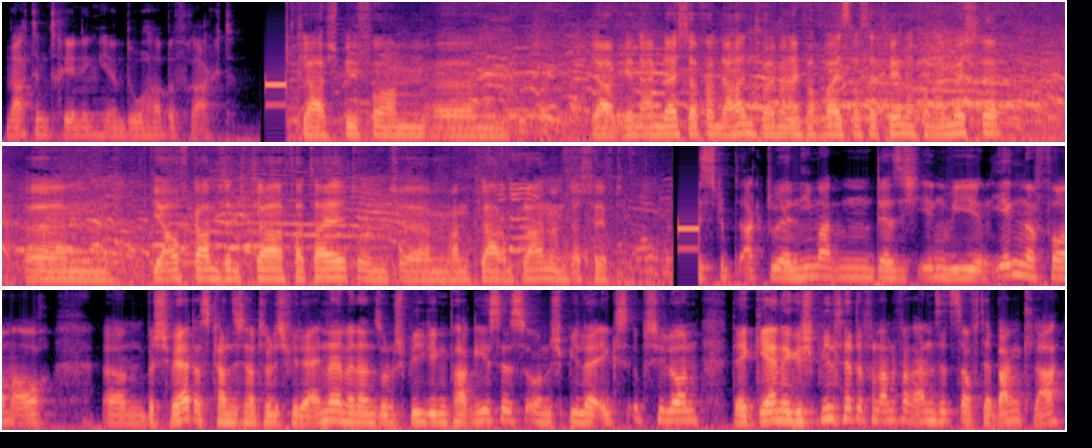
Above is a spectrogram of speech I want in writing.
nach dem Training hier in Doha befragt. Klar, Spielform ähm, ja, geht einem leichter von der Hand, weil man einfach weiß, was der Trainer von einem möchte. Ähm, die Aufgaben sind klar verteilt und ähm, haben einen klaren Plan und das hilft. Es gibt aktuell niemanden, der sich irgendwie in irgendeiner Form auch ähm, beschwert. Das kann sich natürlich wieder ändern, wenn dann so ein Spiel gegen Paris ist und Spieler XY, der gerne gespielt hätte von Anfang an, sitzt auf der Bank. Klar,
